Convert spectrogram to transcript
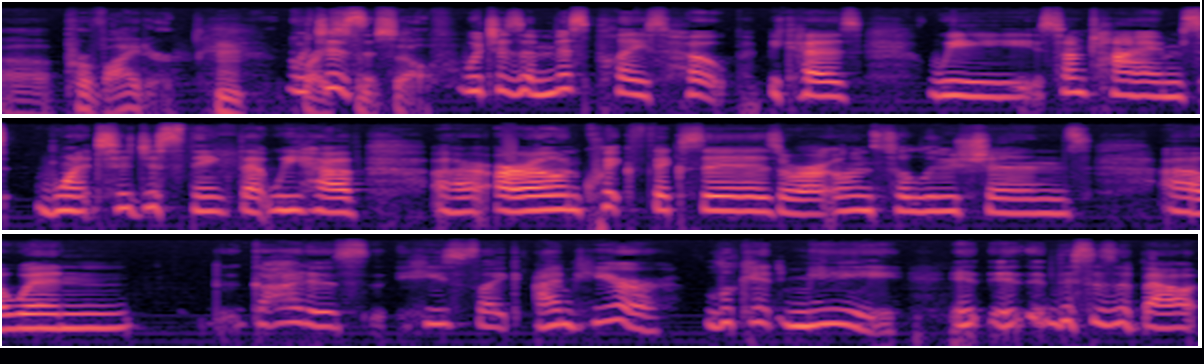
uh, provider, hmm. Christ which is, Himself. Which is a misplaced hope because we sometimes want to just think that we have our, our own quick fixes or our own solutions uh, when God is, He's like, I'm here. Look at me. It, it, this is about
